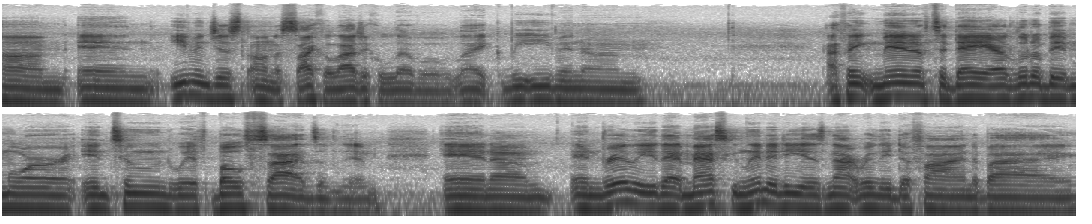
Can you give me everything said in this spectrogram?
um, and even just on a psychological level, like we even um, I think men of today are a little bit more in tune with both sides of them. And um, and really, that masculinity is not really defined by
